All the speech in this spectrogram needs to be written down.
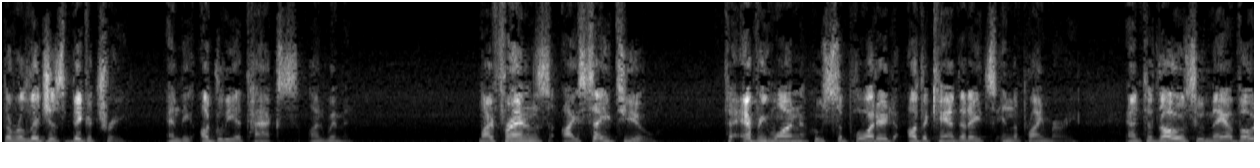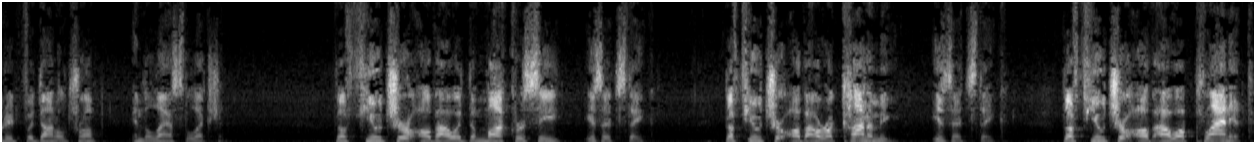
the religious bigotry, and the ugly attacks on women. My friends, I say to you, to everyone who supported other candidates in the primary, and to those who may have voted for Donald Trump in the last election. The future of our democracy is at stake. The future of our economy is at stake. The future of our planet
